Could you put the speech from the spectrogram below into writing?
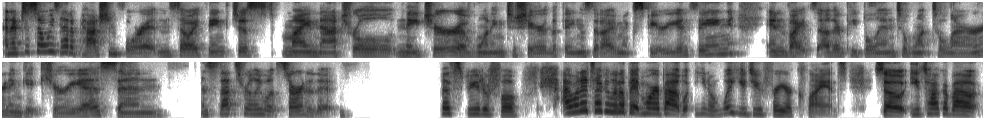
and I've just always had a passion for it. And so I think just my natural nature of wanting to share the things that I'm experiencing invites other people in to want to learn and get curious. And, and so that's really what started it. That's beautiful. I want to talk a little bit more about what you know what you do for your clients. So you talk about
